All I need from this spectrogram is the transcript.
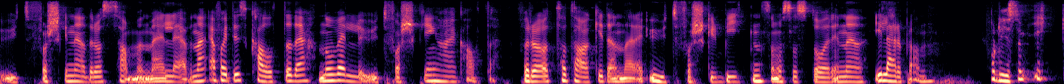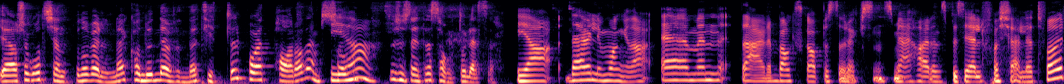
utforske Nedreås sammen med elevene. Jeg har faktisk kalt det det. Novelleutforsking har jeg kalt det. For å ta tak i den der utforskerbiten som også står inne i læreplanen. For de som ikke er så godt kjent med novellene, kan du nevne titler på et par av dem som Ja. du syns er interessant å lese? Ja, det er veldig mange, da. Eh, Men det er det Bak skapet står øksen, som jeg har en spesiell forkjærlighet for.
